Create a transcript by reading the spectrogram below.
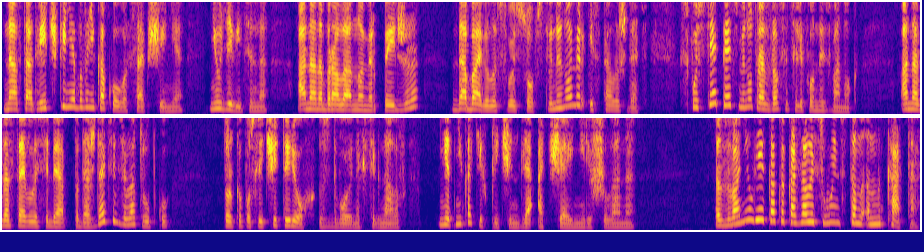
На автоответчике не было никакого сообщения. Неудивительно. Она набрала номер пейджера, добавила свой собственный номер и стала ждать. Спустя пять минут раздался телефонный звонок. Она заставила себя подождать и взяла трубку. Только после четырех сдвоенных сигналов. Нет никаких причин для отчаяния, решила она. Звонил ей, как оказалось, Уинстон Нката,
